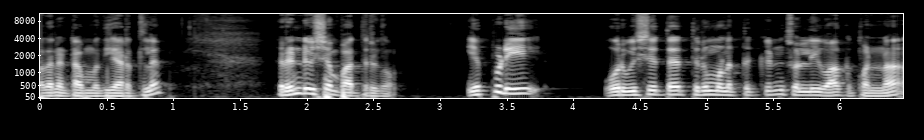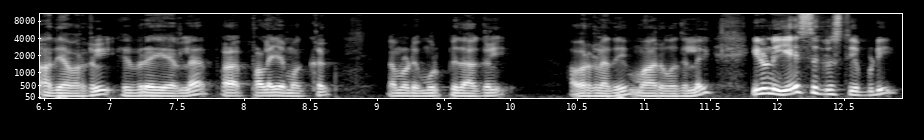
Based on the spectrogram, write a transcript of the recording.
பதினெட்டாம் அதிகாரத்தில். ரெண்டு விஷயம் பார்த்துருக்கோம். எப்படி ஒரு விஷயத்தை திருமணத்துக்குன்னு சொல்லி வாக்கு பண்ணால் அதை அவர்கள் எவ்ரேயரில் ப பழைய மக்கள் நம்மளுடைய முற்பிதாக்கள் அவர்கள் அதை மாறுவதில்லை. இன்னொன்று இயேசு கிறிஸ்து எப்படி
